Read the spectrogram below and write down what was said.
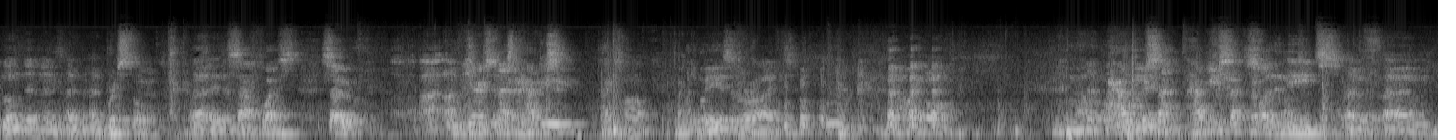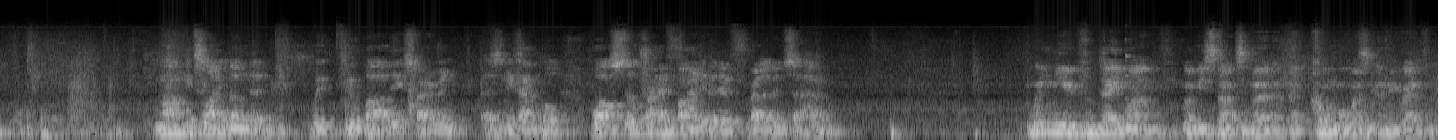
London and, and, and Bristol uh, in the southwest. So I, I'm curious to know how do you. Thanks, Mark. Thank the you. beers have arrived. how do you how do you satisfy the needs of um, markets like London with your bar, the experiment, as an example, while still trying to find a bit of relevance at home? We knew from day one when we started Verdant that Cornwall wasn't going to be relevant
